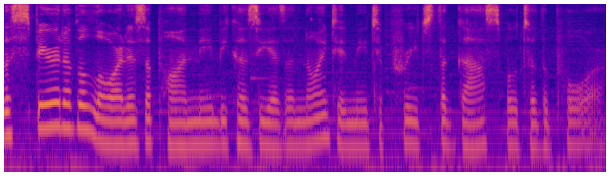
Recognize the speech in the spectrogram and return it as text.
The Spirit of the Lord is upon me because He has anointed me to preach the gospel to the poor.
